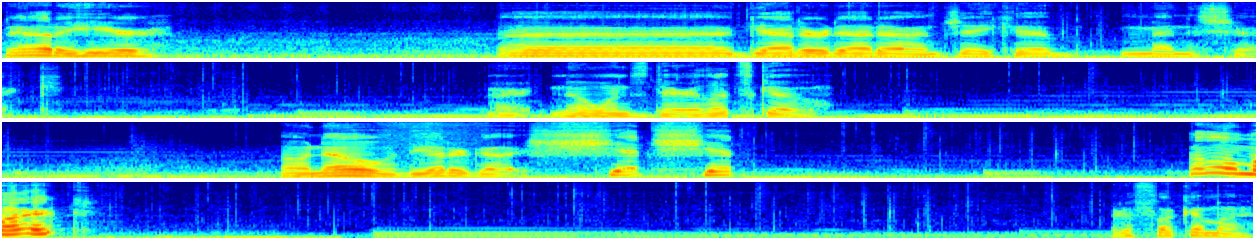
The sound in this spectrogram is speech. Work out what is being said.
Get out of here. Uh, gather data on Jacob Menishek. Alright, no one's there. Let's go. Oh no, the other guy. Shit, shit. Hello, Mark. Where the fuck am I?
